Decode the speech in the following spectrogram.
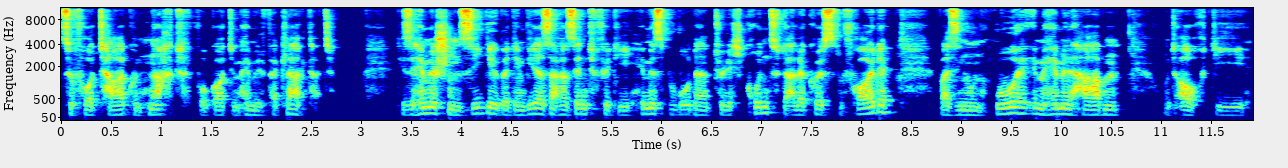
zuvor Tag und Nacht vor Gott im Himmel verklagt hat. Diese himmlischen Siege über den Widersacher sind für die Himmelsbewohner natürlich Grund der allergrößten Freude, weil sie nun Ruhe im Himmel haben und auch die,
